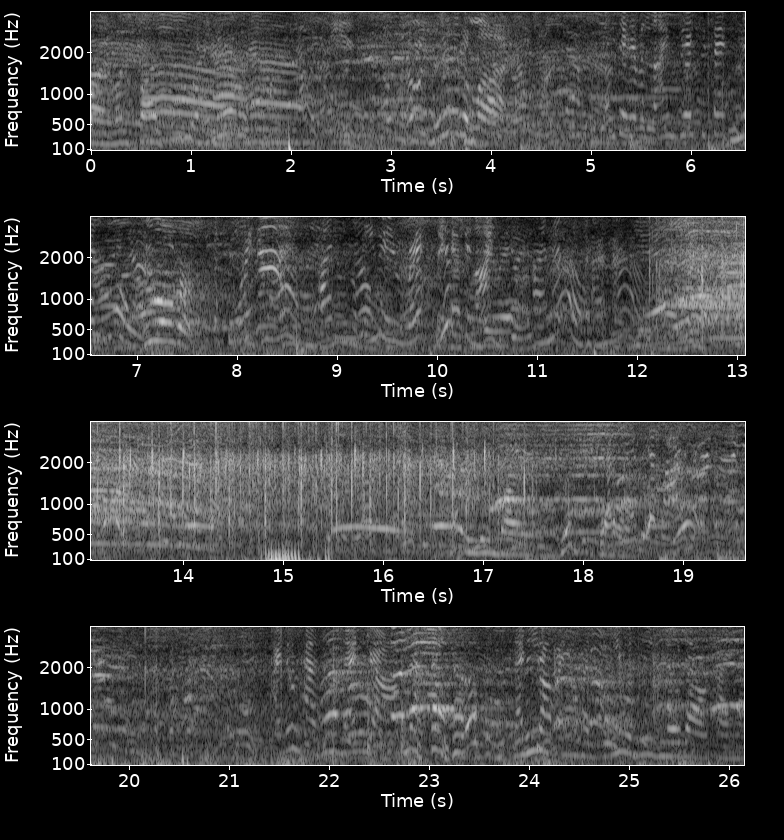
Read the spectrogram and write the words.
line uh, on side two. No, no. That was. Don't they have a line judge back there? No. Do over. Why not? I don't know. Even wreck. rec, they you have line judge. I know, I know. I know how I do that job. that job I know how to do. You would leave no doubt. I know.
